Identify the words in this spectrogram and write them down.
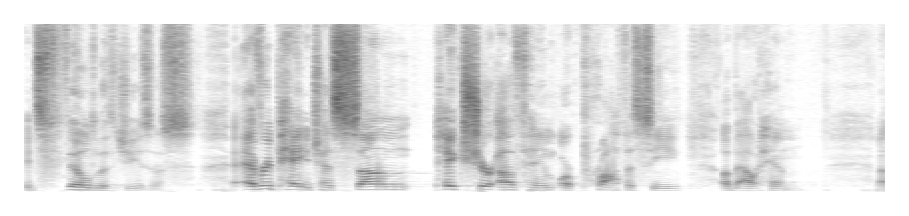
It's filled with Jesus. Every page has some picture of him or prophecy about him. Uh,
